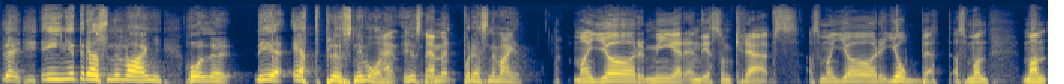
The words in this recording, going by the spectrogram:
Nej, inget resonemang håller. Det är ett plusnivå Nej, just nu nej, men- på resonemangen. man gör mer än det som krävs. Alltså man gör jobbet. Alltså man, man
